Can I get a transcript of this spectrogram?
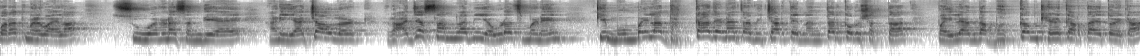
परत मिळवायला सुवर्ण संधी आहे. आणि याच्या उलट राजस्थानला मी एवढंच म्हणेन की मुंबईला धक्का देण्याचा विचार ते नंतर करू शकतात. पहिल्यांदा भक्कम खेळ करता येतोय का?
